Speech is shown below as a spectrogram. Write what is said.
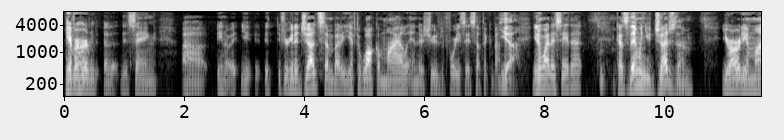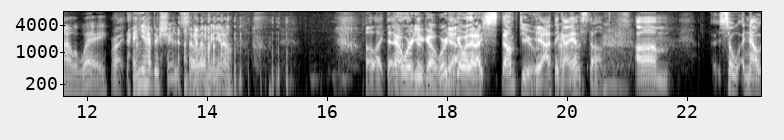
you ever heard uh, the saying, uh, you know, you, it, if you're going to judge somebody, you have to walk a mile in their shoes before you say something about Yeah. them. Yeah. You know why they say that? Because then when you judge them, you're already a mile away, Right. And you have their shoes. So I mean, you know. I like that. Now That's where do you go? one. Where do Yeah. you go with that? I stumped you. yeah, I think I am stumped. Um, so now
